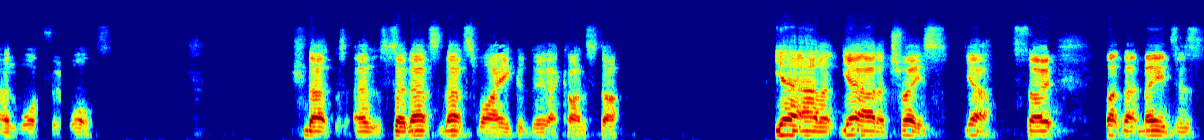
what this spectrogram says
and walk through walls. That and so that's that's why he could do that kind of stuff. Yeah, out of yeah, out of trees. Yeah. So what that means is,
